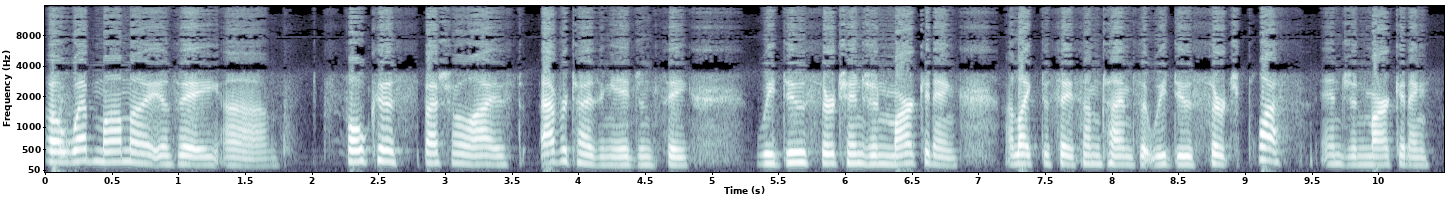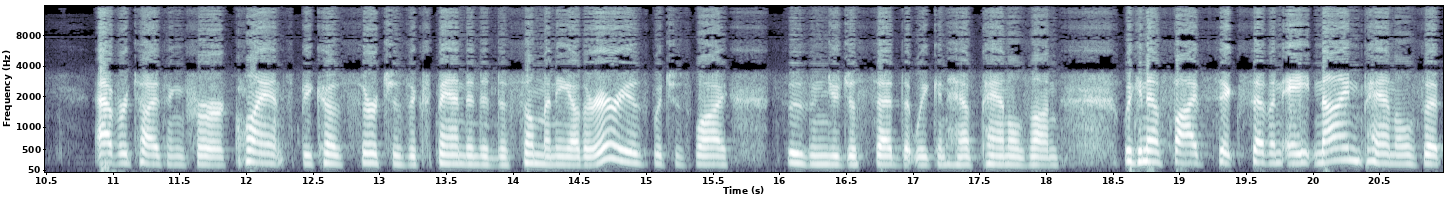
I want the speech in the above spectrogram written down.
Well, Web Mama is a uh, focused, specialized advertising agency. We do search engine marketing. I like to say sometimes that we do search plus engine marketing advertising for clients because search has expanded into so many other areas, which is why, Susan, you just said that we can have panels on, we can have five, six, seven, eight, nine panels at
